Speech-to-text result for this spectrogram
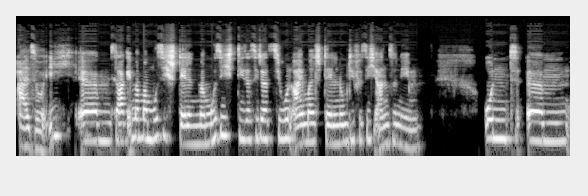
Also ich ähm, sage immer, man muss sich stellen, man muss sich dieser Situation einmal stellen, um die für sich anzunehmen. Und ähm,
